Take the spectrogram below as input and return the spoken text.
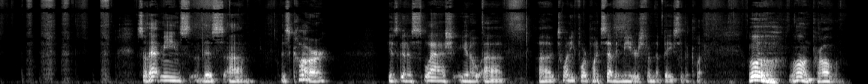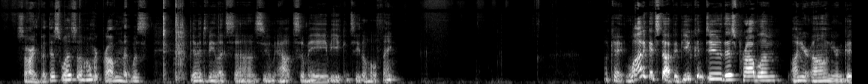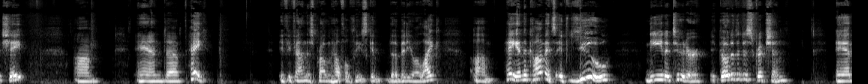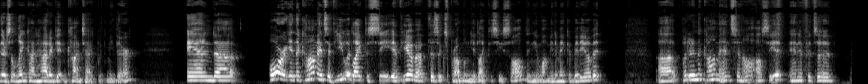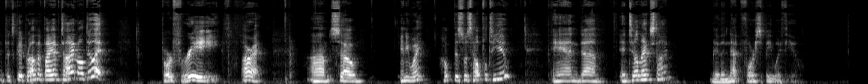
So that means this um, this car is going to splash, you know, uh, uh, 24.7 meters from the base of the cliff. Oh, long problem. Sorry, but this was a homework problem that was given to me. Let's uh, zoom out so maybe you can see the whole thing. Okay, a lot of good stuff. If you can do this problem on your own, you're in good shape. Um, and uh, hey, if you found this problem helpful, please give the video a like. Um, hey, in the comments, if you need a tutor, go to the description and there's a link on how to get in contact with me there. And, uh, or in the comments, if you would like to see, if you have a physics problem you'd like to see solved and you want me to make a video of it, uh, put it in the comments and I'll, I'll see it. And if it's a, if it's a good problem, if I have time, I'll do it for free. All right. Um, so anyway, hope this was helpful to you. And uh, until next time, may the net force be with you.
